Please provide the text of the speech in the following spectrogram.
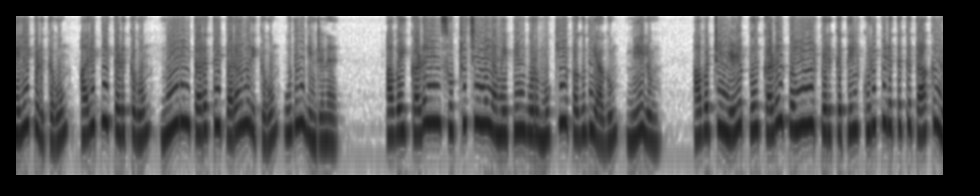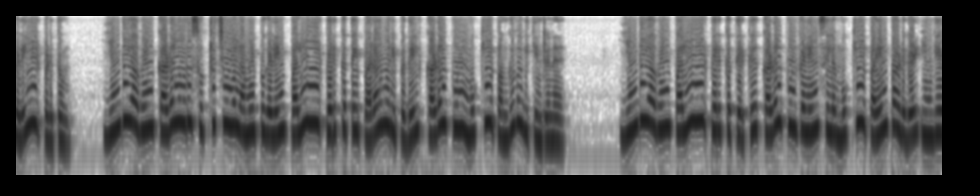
நிலைப்படுத்தவும் அரிப்பை தடுக்கவும் நீரின் தரத்தை பராமரிக்கவும் உதவுகின்றன. அவை கடலின் சுற்றுச்சூழல் அமைப்பின் ஒரு முக்கிய பகுதியாகும். மேலும் அவற்றின் இழப்பு கடல் பல்லுயிர் பெருக்கத்தில் குறிப்பிடத்தக்க தாக்கங்களை ஏற்படுத்தும். இந்தியாவின் கடலோர சுற்றுச்சூழல் அமைப்புகளின் பல்லுயிர் பெருக்கத்தை பராமரிப்பதில் கடல் புல் முக்கிய பங்கு வகிக்கின்றன. இந்தியாவின் பல்லுயிர் பெருக்கத்திற்கு கடல் புல்களின் சில முக்கிய பயன்பாடுகள் இங்கே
